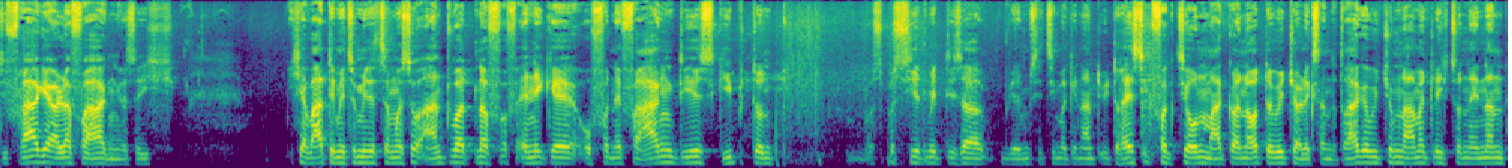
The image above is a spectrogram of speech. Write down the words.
die Frage aller Fragen. Also ich, ich erwarte mir zumindest einmal so Antworten auf, auf einige offene Fragen, die es gibt und was passiert mit dieser, wir haben es jetzt immer genannt, Ü30-Fraktion, Marko Arnautovic, Alexander Dragovic, um namentlich zu nennen.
